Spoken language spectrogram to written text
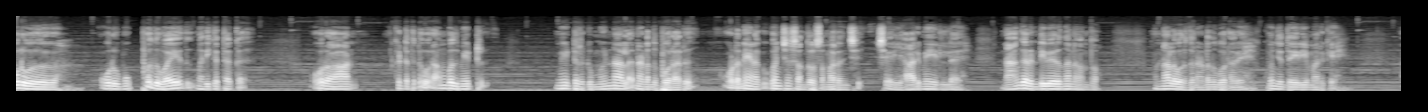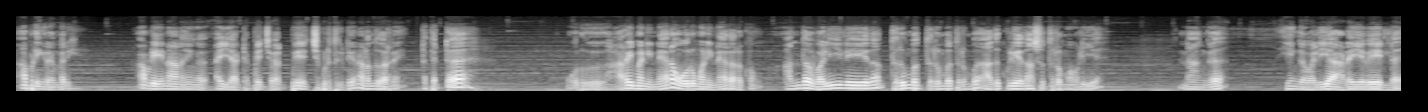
ஒரு ஒரு முப்பது வயது மதிக்கத்தக்க ஒரு ஆண் கிட்டத்தட்ட ஒரு ஐம்பது மீட்ரு மீட்டருக்கு முன்னால் நடந்து போகிறாரு உடனே எனக்கு கொஞ்சம் சந்தோஷமாக இருந்துச்சு. சரி யாருமே இல்லை. நாங்கள் ரெண்டு பேரும் தானே வந்தோம். முன்னால் ஒருத்தர் நடந்து போகிறாரே கொஞ்சம் தைரியமாக இருக்கே அப்படிங்கிற மாதிரி அப்படியே நான் எங்கள் ஐயாட்ட பேச்சு பேச்சு கொடுத்துக்கிட்டே நடந்து வர்றேன். கிட்டத்தட்ட ஒரு அரை மணி நேரம் ஒரு மணி நேரம் இருக்கும். அந்த வழியிலேயே தான் திரும்ப திரும்ப திரும்ப அதுக்குள்ளேயே தான் சுற்றுறோமோ வழியை நாங்கள் எங்கள் வழியை அடையவே இல்லை.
